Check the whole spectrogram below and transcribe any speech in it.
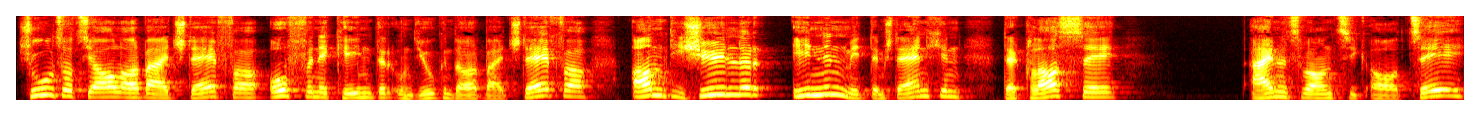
Schulsozialarbeit Stäfa, offene Kinder- und Jugendarbeit Stäfa an die SchülerInnen mit dem Sternchen der Klasse 21AC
